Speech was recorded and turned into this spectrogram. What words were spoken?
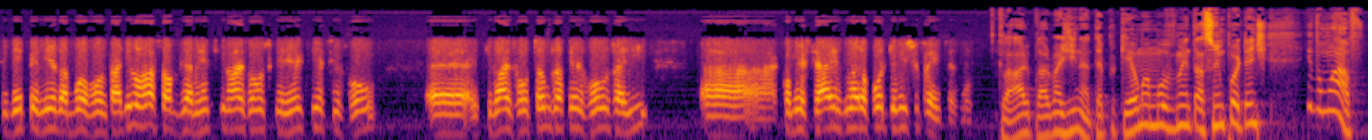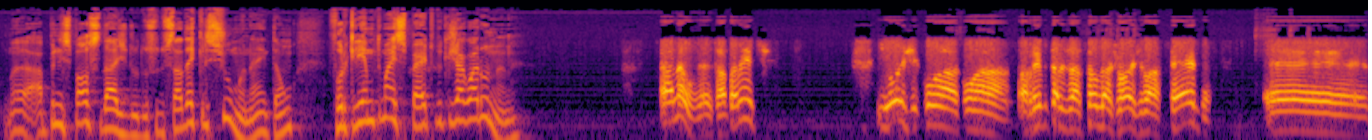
se depender da boa vontade nossa, obviamente que nós vamos querer que esses voos, uh, que nós voltamos a ter voos aí uh, comerciais no aeroporto de Vinícius Freitas. Né? Claro, claro, imagina, até porque é uma movimentação importante. E vamos lá, a principal cidade do, do sul do estado é Criciúma, né? Então, Forquilinha é muito mais perto do que Jaguaruna, né? Ah, não, exatamente. E hoje, com a, com a, a revitalização da Jorge Lacerda, é,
